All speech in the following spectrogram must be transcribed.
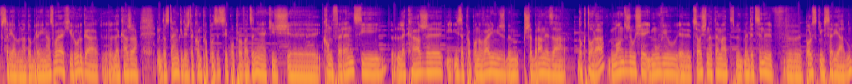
w serialu Na dobre i na złe, chirurga, y, lekarza. Dostałem kiedyś taką propozycję poprowadzenia jakiejś y, konferencji lekarzy i, i zaproponowali mi, żebym przebrany za doktora, mądrzył się i mówił e, coś na temat medycyny w polskim serialu.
